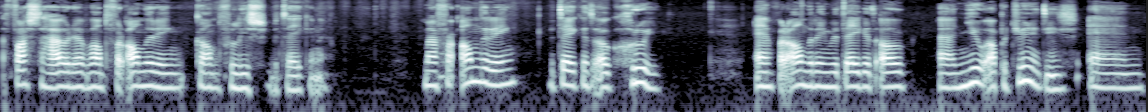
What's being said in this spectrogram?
vast te houden, want verandering kan verlies betekenen. Maar verandering betekent ook groei. En verandering betekent ook uh, new opportunities. En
